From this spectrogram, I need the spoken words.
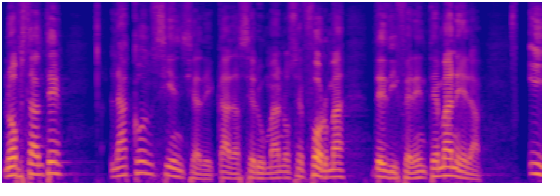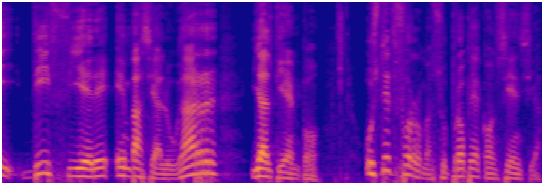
No obstante, la conciencia de cada ser humano se forma de diferente manera y difiere en base al lugar y al tiempo. Usted forma su propia conciencia,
